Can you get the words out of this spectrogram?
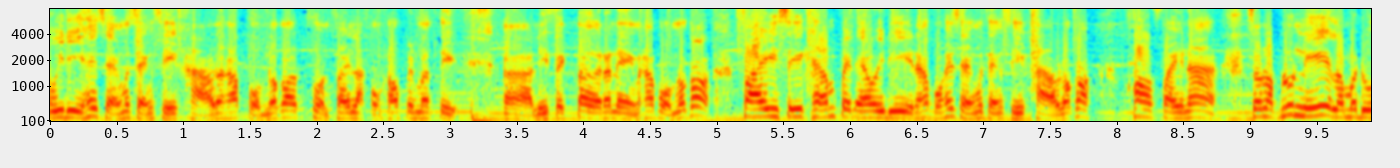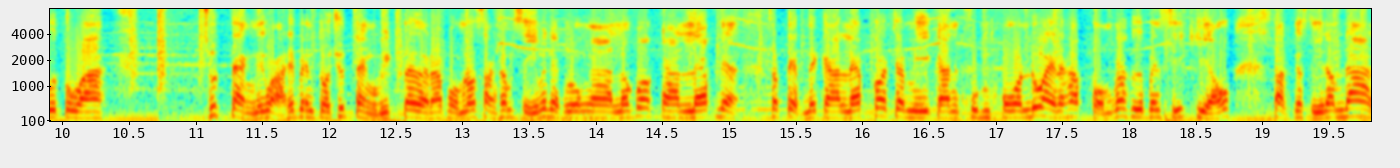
LED ให้แสงเป็นแสงสีขาวนะครับผมแล้วก็ส่วนไฟหลักของเขาเป็นมัลติรีเฟกเตอร์นั่นเองนะครับผมแล้วก็ไฟสีแคมเป็น LED นะครับผมให้แสงเป็นแสงสีขาว แล้วก็ครอบไฟหน้าสำหรับรุ่นนี้เรามาดูตัวชุดแต่งดีกว่าที่เป็นตัวชุดแต่งวิกเตอร์นะครับผมเราสั่งทำสีมาจากโรงงาน แล้วก็การแรปเนี่ยสเต็ปในการแรปก็จะมีการคุมโทนด้วยนะครับผมก็คือเป็นสีเขียวตัดกับสีดำด้าน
